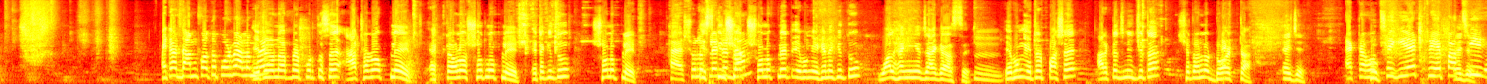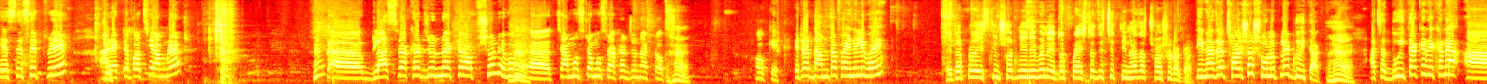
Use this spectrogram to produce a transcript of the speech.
এটার দাম কত পড়বে আলম ভাই? এটা হলো আপনার পড়তেছে আঠারো প্লেট একটা হলো ষোলো প্লেট এটা কিন্তু ষোলো প্লেট হ্যাঁ ষোলো প্লেটের দাম? ষোলো প্লেট এবং এখানে কিন্তু ওয়াল হ্যাঙ্গিং এর জায়গা আছে। এবং এটার পাশে আরেকটা জিনিস যেটা সেটা হলো ডয়েরটা এই যে। একটা হচ্ছে গিয়ে ট্রে পাচ্ছি এসএস এর ট্রে আর একটা পাচ্ছি আমরা হ্যাঁ। গ্লাস রাখার জন্য একটা অপশন এবং হ্যাঁ। চামচ টামচ রাখার জন্য একটা অপশন হ্যাঁ। ওকে এটার দামটা ফাইনালি ভাই? এটা আপনারা স্ক্রিনশট নিয়ে নেবেন এটার প্রাইসটা দিচ্ছে তিন হাজার ছয়শো টাকা। তিন হাজার ছয়শো ষোলো প্লেট দুই তাক। হ্যাঁ। আচ্ছা দুই তাকের এখানে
